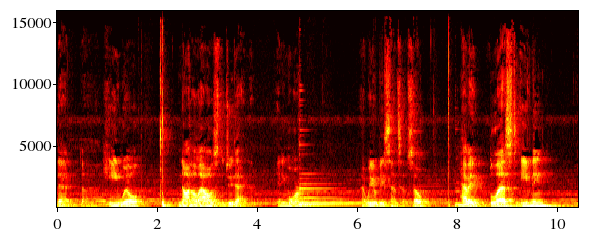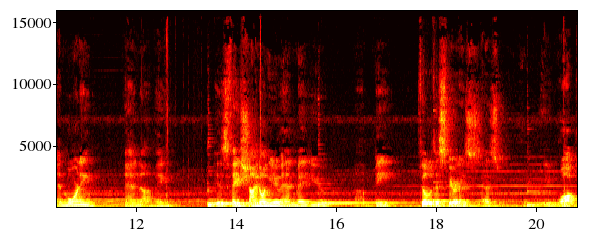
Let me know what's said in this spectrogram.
that uh, he will not allow us to do that anymore. And we would be sensitive. So have a blessed evening and morning, and uh, may his face shine on you, and may you uh, be filled with his spirit as, as you walk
